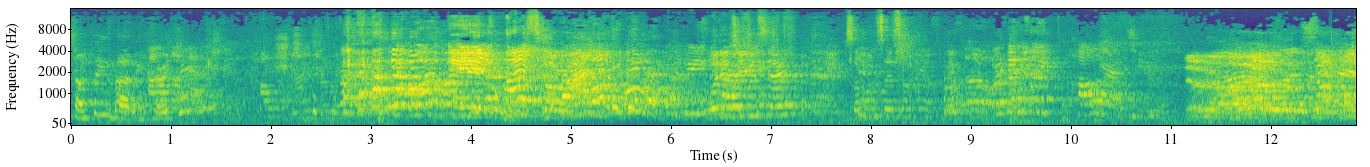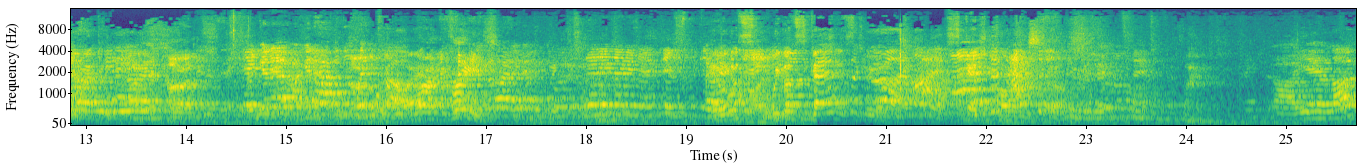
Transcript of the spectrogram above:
Something about encouraging? What did you say? Someone said something? What about if like holler at you? No. Alright. Alright. We're gonna, we're gonna have a little improv. Alright, freeze. No, no, no, no, no, we got, sketches too. Sketch comedy as. Oh yeah, love.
